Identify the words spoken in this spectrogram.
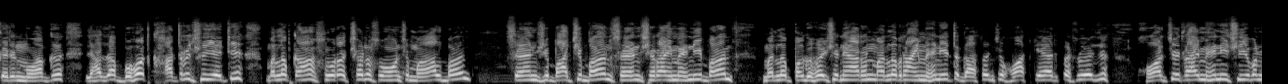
کرن موقع لہذا بہت خطرہ یہ مطلب کھانا صورت سون مال بند، سین بچہ بند، سین شرائی مہنی بند مطلب پگہ نیران مطلب رامہ مہنی تو گھن ہوت کیر پہ روزت ہوت رامہ ہنی گھن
